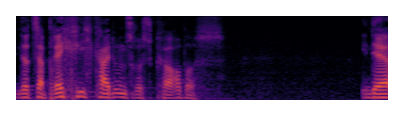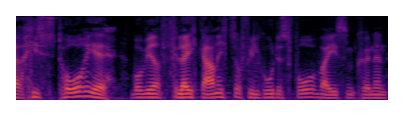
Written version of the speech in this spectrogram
in der Zerbrechlichkeit unseres Körpers, in der Historie, wo wir vielleicht gar nicht so viel Gutes vorweisen können.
